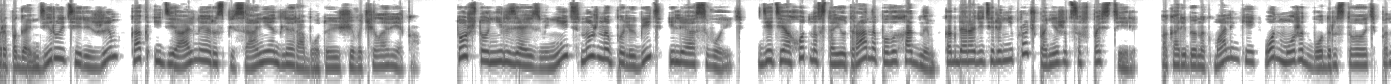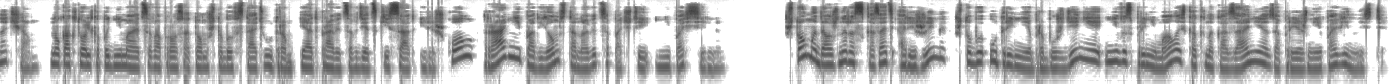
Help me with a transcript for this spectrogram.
Пропагандируйте режим как идеальное расписание для работающего человека. То, что нельзя изменить, нужно полюбить или освоить. Дети охотно встают рано по выходным, когда родители не прочь понежиться в постели. Пока ребенок маленький, он может бодрствовать по ночам. Но как только поднимается вопрос о том, чтобы встать утром и отправиться в детский сад или школу, ранний подъем становится почти непосильным. Что мы должны рассказать о режиме, чтобы утреннее пробуждение не воспринималось как наказание за прежние повинности?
